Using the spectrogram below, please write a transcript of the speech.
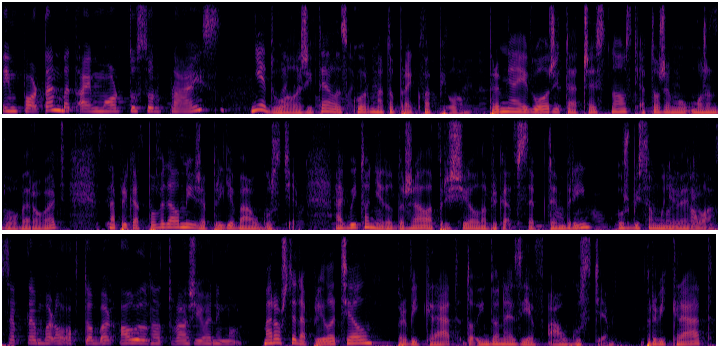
important, but I'm more to surprise nie je dôležité, ale skôr ma to prekvapilo. Pre mňa je dôležitá čestnosť a to, že mu môžem dôverovať. Napríklad povedal mi, že príde v auguste. Ak by to nedodržal a prišiel napríklad v septembri, už by som mu neverila. Maroš teda priletel prvýkrát do Indonézie v auguste. Prvýkrát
